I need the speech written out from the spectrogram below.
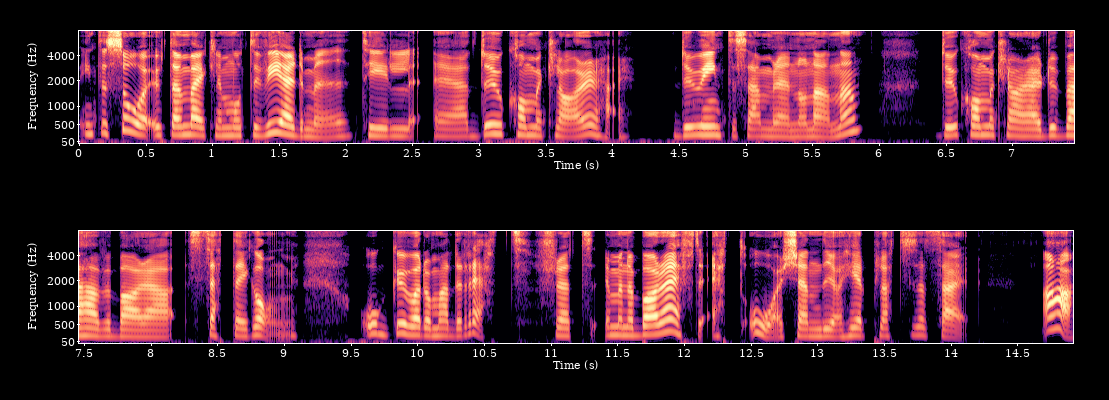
inte så, utan verkligen motiverade mig till eh, du kommer klara det här. Du är inte sämre än någon annan. Du kommer klara det här, du behöver bara sätta igång. Och gud vad de hade rätt. För att jag menar bara efter ett år kände jag helt plötsligt att så här, ah,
